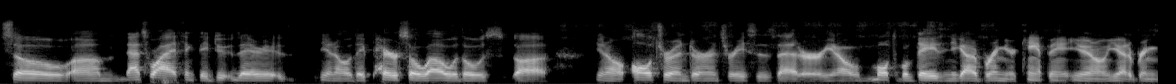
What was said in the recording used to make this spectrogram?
So um, that's why I think they do they you know they pair so well with those uh, you know ultra endurance races that are you know multiple days and you got to bring your camping you know you got to bring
